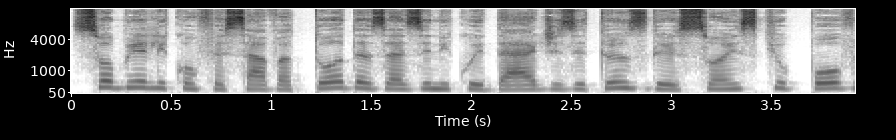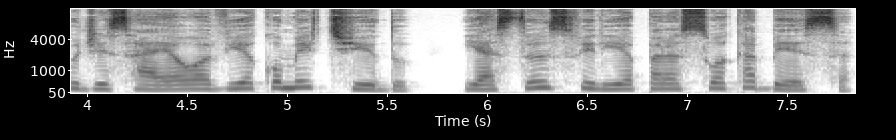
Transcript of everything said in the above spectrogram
sobre ele confessava todas as iniquidades e transgressões que o povo de Israel havia cometido, e as transferia para sua cabeça.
